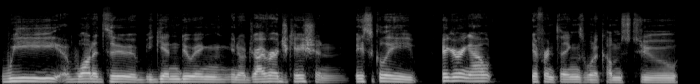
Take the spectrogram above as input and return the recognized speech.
we wanted to begin doing you know driver education basically figuring out different things when it comes to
